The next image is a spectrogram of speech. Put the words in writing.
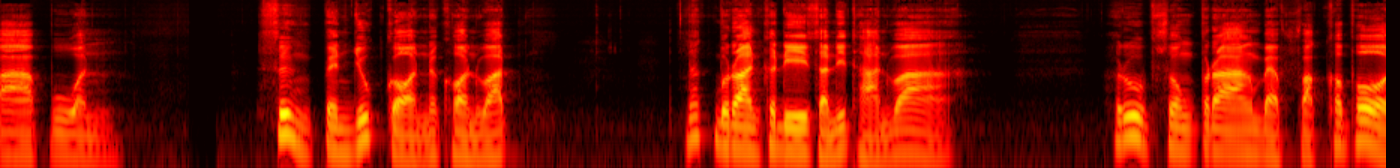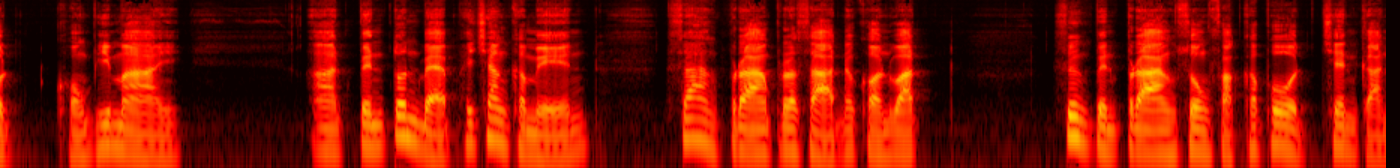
ปาปวน ซึ่งเป็นยุคก่อนนครวัด นักโบราณคดีสันนิษฐานว่า รูปทรงปรางแบบฝักข้าวโพดของพิมาย อาจเป็นต้นแบบให้ช่างเขมร สร้างปรางปราสาทนครวัด ซึ่งเป็นปรางทรงฝักข้าวโพดเช่นกัน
